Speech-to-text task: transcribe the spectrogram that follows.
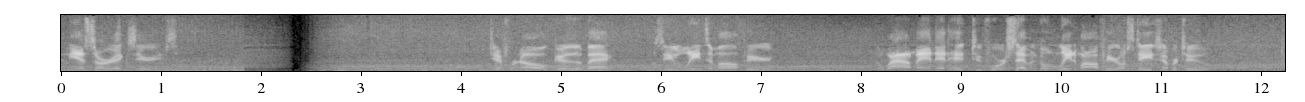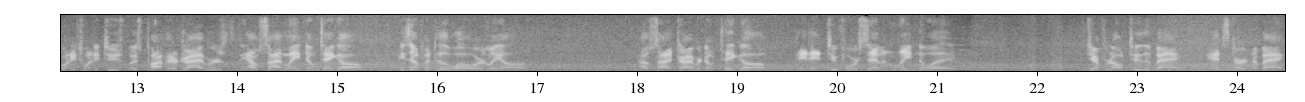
in the SRX series. Jeff Renault go to the back. We'll see who leads him off here. The wild man, Ed Head 247, going to lead him off here on stage number two. 2022's most popular drivers. The outside lane don't take off. He's up into the wall early on. Outside driver don't take off. Ed Head 247 leading the way. Jeff Renault to the back. Ed starting the back.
